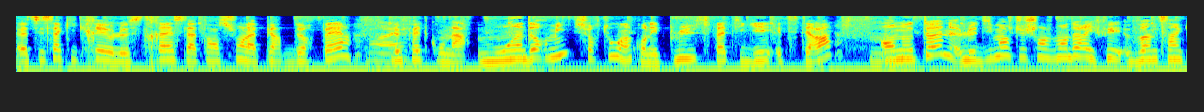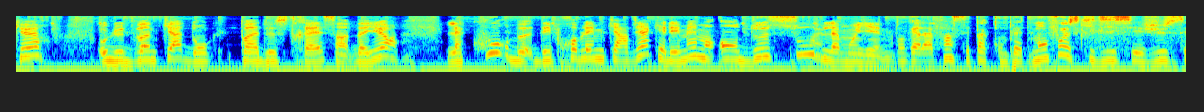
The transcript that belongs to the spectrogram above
Euh, c'est ça qui crée euh, le stress, la tension, la perte de repères, Ouais. le fait qu'on a moins dormi, surtout, hein, qu'on est plus fatigué, etc. En automne, le dimanche du changement d'heure, il fait 25 heures au lieu de 24, donc pas de stress. hein. D'ailleurs, la courbe des problèmes cardiaques, elle est même en dessous de la moyenne. Donc à la fin, c'est pas complètement faux ce qu'il dit, c'est juste,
